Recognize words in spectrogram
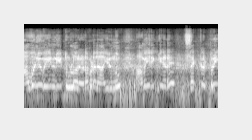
അവനു വേണ്ടിയിട്ടുള്ള ഒരു ഇടപെടലായിരുന്നു അമേരിക്കയുടെ സെക്രട്ടറി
